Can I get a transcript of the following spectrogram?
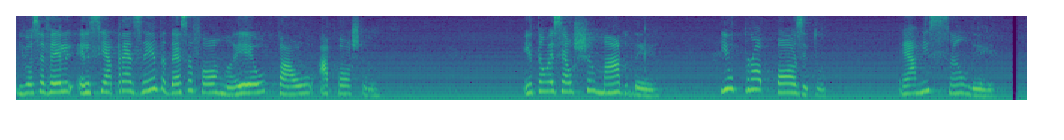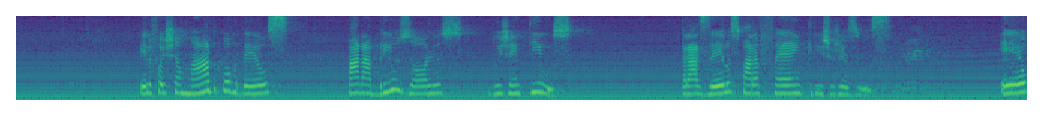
E você vê, ele, ele se apresenta dessa forma. Eu, Paulo, apóstolo. Então, esse é o chamado dele. E o propósito é a missão dele. Ele foi chamado por Deus para abrir os olhos dos gentios, trazê-los para a fé em Cristo Jesus. Eu,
